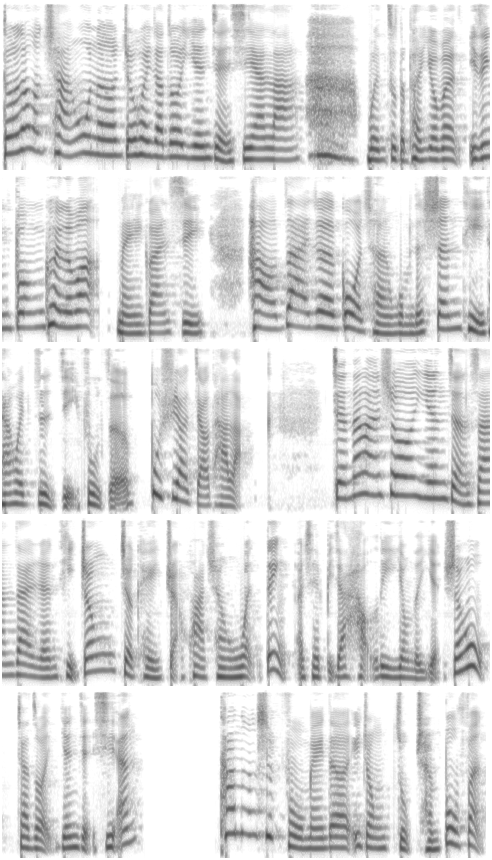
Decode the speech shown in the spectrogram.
得到的产物呢，就会叫做烟碱酰胺啦。文组的朋友们已经崩溃了吗？没关系，好在这个过程我们的身体它会自己负责，不需要教它啦。简单来说，烟碱酸在人体中就可以转化成稳定而且比较好利用的衍生物，叫做烟碱酰胺。它呢是辅酶的一种组成部分。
